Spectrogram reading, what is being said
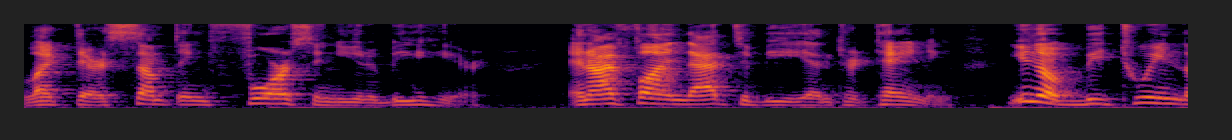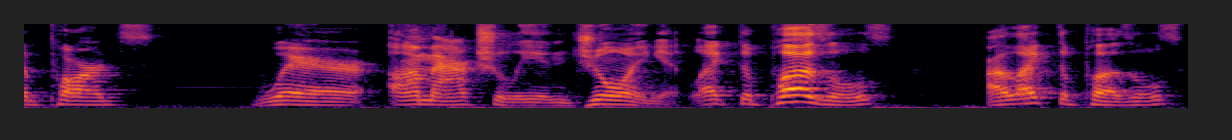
Like there's something forcing you to be here. And I find that to be entertaining. You know, between the parts where I'm actually enjoying it. Like the puzzles, I like the puzzles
